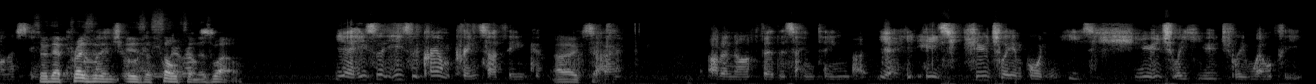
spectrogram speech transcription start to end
honest. in- so their president Malaysia is a sultan else. as well. Yeah, he's the, he's the crown prince, I think. Okay. So I don't know if they're the same thing, but yeah, he, he's hugely important. He's hugely, hugely wealthy,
